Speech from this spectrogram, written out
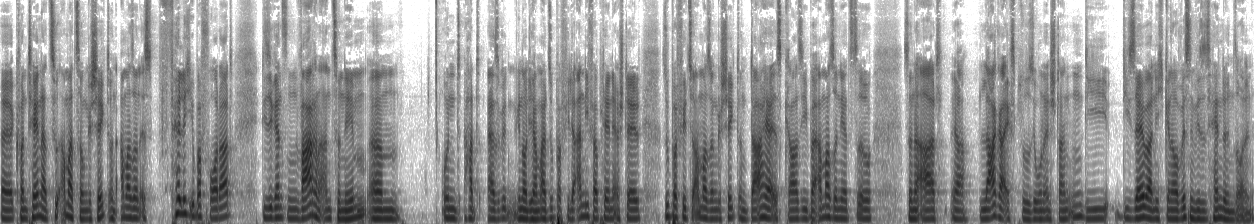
äh, Container zu Amazon geschickt und Amazon ist völlig überfordert, diese ganzen Waren anzunehmen. Ähm, und hat, also genau, die haben halt super viele Anlieferpläne erstellt, super viel zu Amazon geschickt und daher ist quasi bei Amazon jetzt so, so eine Art, ja, Lagerexplosion entstanden, die, die selber nicht genau wissen, wie sie es handeln sollen.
